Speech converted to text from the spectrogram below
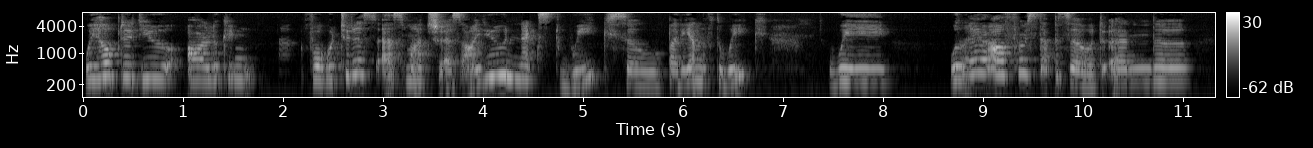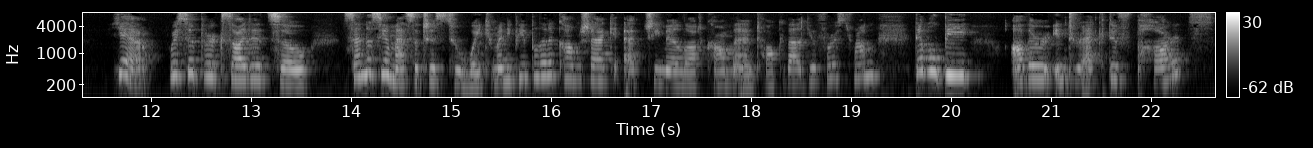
we hope that you are looking forward to this as much as I do next week. So by the end of the week, we will air our first episode. And uh, yeah, we're super excited. So send us your messages to way too many people in a comms shack at gmail.com and talk about your first run. There will be other interactive parts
